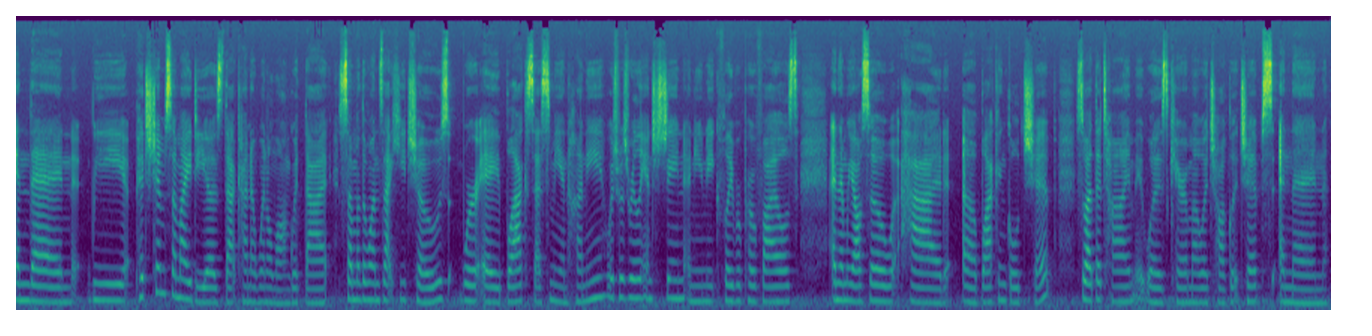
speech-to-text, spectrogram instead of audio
And then we pitched him some ideas that kind of went along with that. Some of the ones that he chose were a black sesame and honey, which was really interesting and unique flavor profiles. And then we also had a black and gold chip. So at the time, it was caramel with chocolate chips and then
